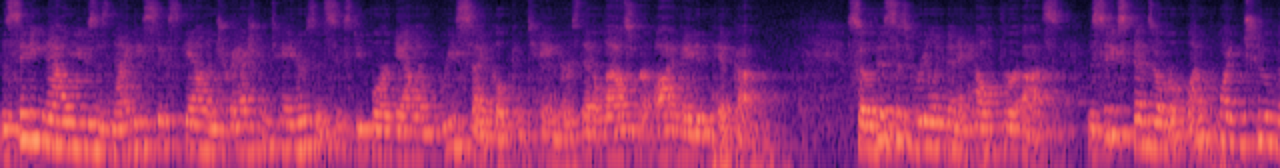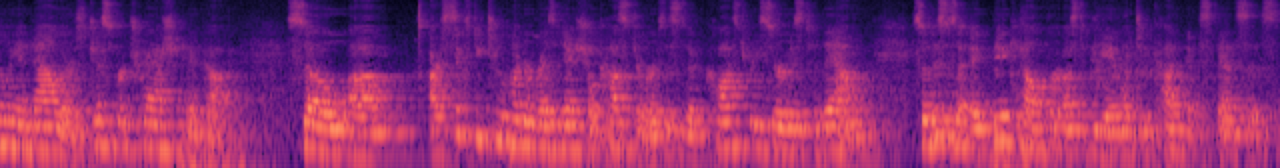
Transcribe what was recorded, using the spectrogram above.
The city now uses 96-gallon trash containers and 64-gallon recycle containers that allows for automated pickup. So this has really been a help for us. The city spends over $1.2 million just for trash pickup. So um, our 6,200 residential customers, this is a cost-free service to them. So this is a, big help for us to be able to cut expenses.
